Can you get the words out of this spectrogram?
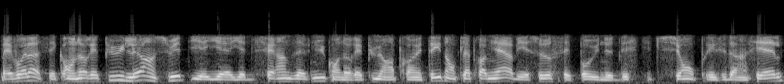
Ben voilà, c'est qu'on aurait pu, là ensuite, il y a, y a, différentes avenues qu'on aurait pu emprunter. Donc la première, bien sûr, c'est pas une destitution présidentielle.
